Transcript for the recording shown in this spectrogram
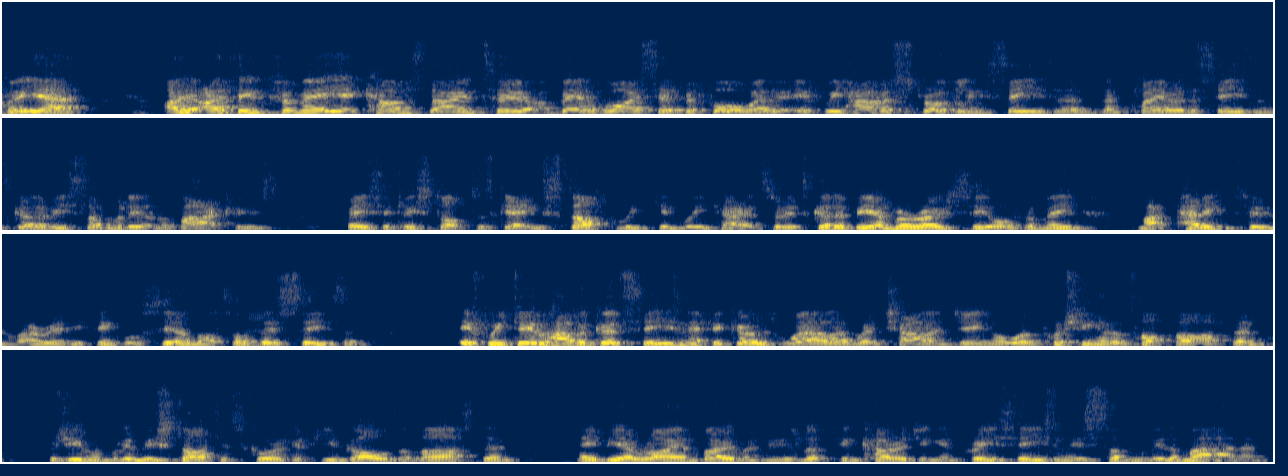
but yeah, I, I, think for me, it comes down to a bit of what I said before whether if we have a struggling season, then player of the season is going to be somebody at the back who's basically stopped us getting stuffed week in, week out. So it's going to be a Marosi or for me, Matt Pennington, who I really think we'll see a lot of this season. If we do have a good season, if it goes well and we're challenging or we're pushing in the top half, then presumably we've started scoring a few goals at last, and maybe a Ryan Bowman who's looked encouraging in pre-season is suddenly the man, and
